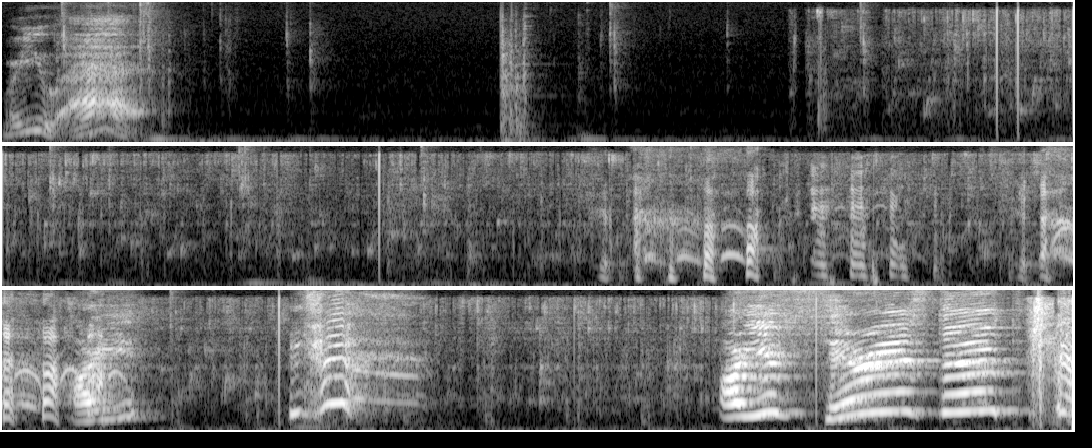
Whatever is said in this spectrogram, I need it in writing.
Where you at? Are you? Are you serious, dude?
